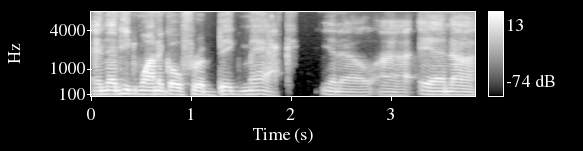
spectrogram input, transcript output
And then he'd want to go for a Big Mac, you know. Uh, and uh,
